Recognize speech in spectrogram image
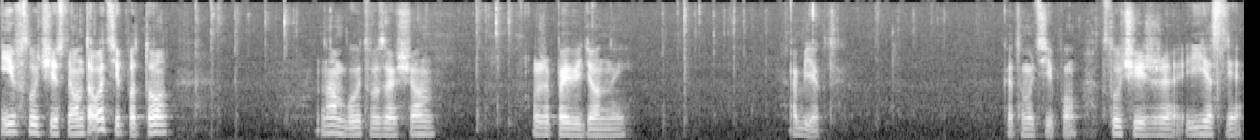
И в случае, если он того типа, то нам будет возвращен уже приведенный объект к этому типу. В случае же, если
